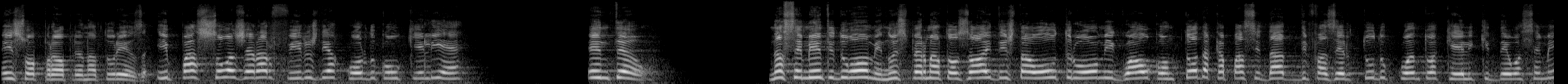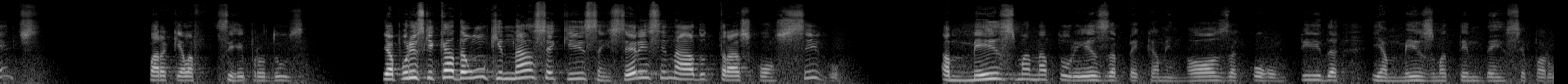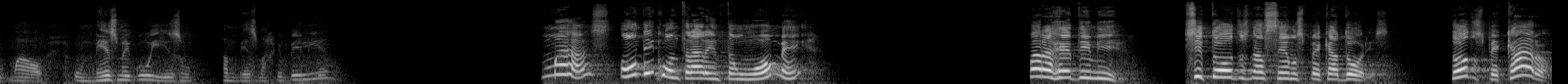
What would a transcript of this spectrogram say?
em sua própria natureza e passou a gerar filhos de acordo com o que ele é. Então, na semente do homem, no espermatozoide, está outro homem igual, com toda a capacidade de fazer tudo quanto aquele que deu a semente, para que ela se reproduza. E é por isso que cada um que nasce aqui sem ser ensinado traz consigo a mesma natureza pecaminosa, corrompida e a mesma tendência para o mal, o mesmo egoísmo, a mesma rebelião. Mas, onde encontrar então um homem para redimir? Se todos nascemos pecadores, todos pecaram?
